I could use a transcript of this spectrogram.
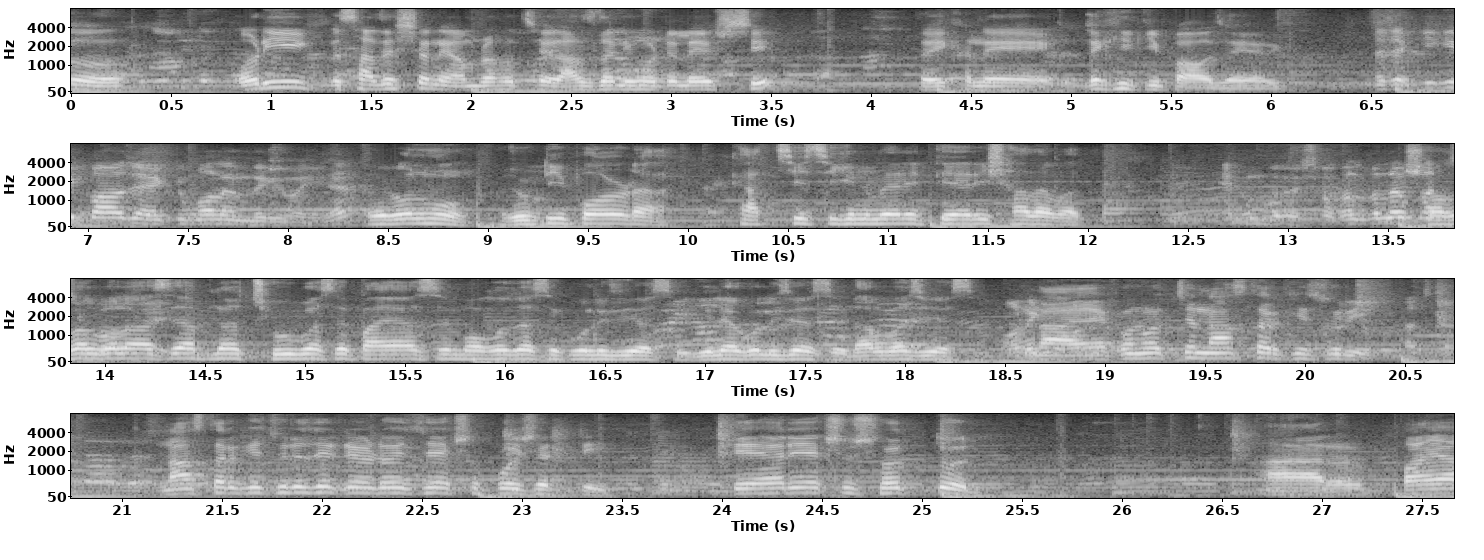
তো ওরই সাজেশনে আমরা হচ্ছে রাজধানী হোটেলে এসেছি। তো এখানে দেখি কি পাওয়া যায় আর কি। আচ্ছা কি কি পাওয়া যায় একটু বলেন দেখি ভাই হ্যাঁ? আমি বলব রুটি পরোটা খাচ্ছি চিকেন বিরিয়ানি তেয়ারি সাদা ভাত। সকালবেলা সকালবেলা আছে আপনার ছুপ আছে পায়া আছে মগজ আছে কলিজি আছে গিলা কলিজি আছে ডাল ভাজি আছে না এখন হচ্ছে নাস্তার খিচুড়ি। আচ্ছা। নাস্তার খিচুড়ি যে রেট হয়েছে একশো পঁয়ষট্টি। তেহারি একশো সত্তর। আর পায়া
